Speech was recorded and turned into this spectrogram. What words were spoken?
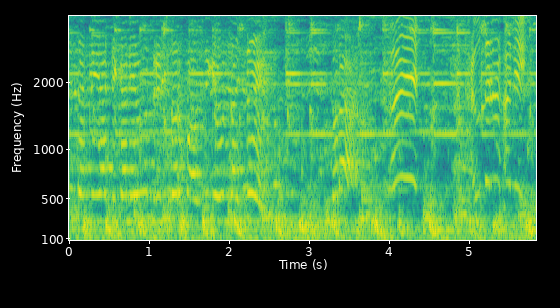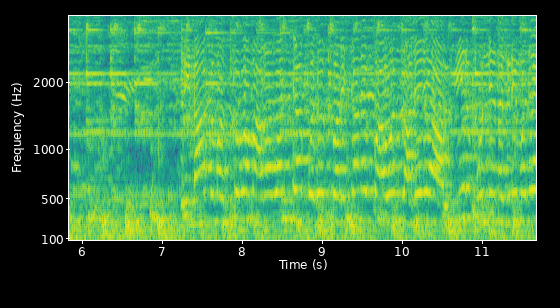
द्यायची त्यांनी या ठिकाणी येऊन रिस्टर पावती घेऊन जायचंय चला. श्रीनाथ मस्तुबा महाराजांच्या पदस्पर्शाने पावन झालेल्या वीर पुण्यनगरीमध्ये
